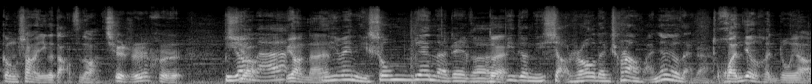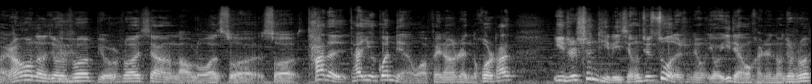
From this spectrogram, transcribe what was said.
更上一个档次的话，确实是比较难，比较难。因为你身边的这个，对毕竟你小时候的成长环境就在这儿。环境很重要。然后呢，就是说，比如说像老罗所所他的他一个观点，我非常认同，或者他一直身体力行去做的事情，有一点我很认同，就是说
